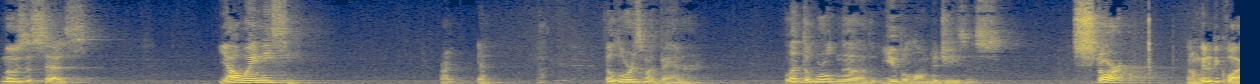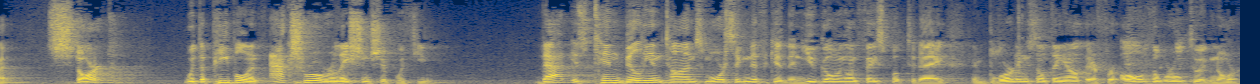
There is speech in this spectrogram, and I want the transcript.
Moses says. Yahweh Nissi. Right? Yeah. The Lord is my banner. Let the world know that you belong to Jesus. Start, and I'm going to be quiet, start with the people in actual relationship with you. That is 10 billion times more significant than you going on Facebook today and blurting something out there for all of the world to ignore.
